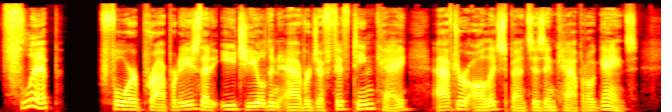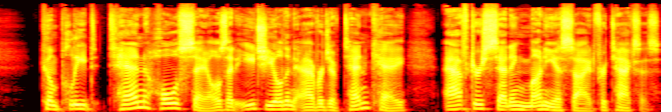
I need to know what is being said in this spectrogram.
Flip four properties that each yield an average of 15K after all expenses and capital gains. Complete 10 wholesales that each yield an average of 10K after setting money aside for taxes.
